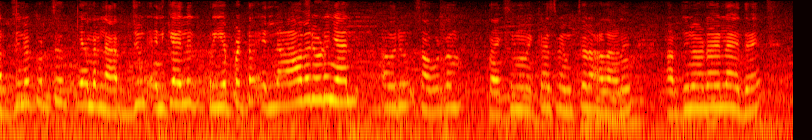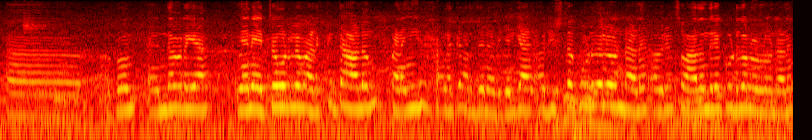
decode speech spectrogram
അർജുനെ കുറിച്ച് ഞാൻ പറഞ്ഞില്ല അർജുൻ എനിക്ക് അതിൽ പ്രിയപ്പെട്ട എല്ലാവരോടും ഞാൻ ഒരു സൗഹൃദം മാക്സിമം വെക്കാൻ ശ്രമിച്ച ഒരാളാണ് അർജുനോടുള്ള ഇത് അപ്പം എന്താ പറയാ ഞാൻ ഏറ്റവും കൂടുതൽ വഴക്കിട്ട ആളും പിണങ്ങിയ ആളൊക്കെ അർജുനായിരിക്കും. എനിക്ക് ഒരു ഇഷ്ട കൂടുതലുകൊണ്ടാണ് ഒരു സ്വാതന്ത്ര്യം കൂടുതലുള്ളതുകൊണ്ടാണ്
